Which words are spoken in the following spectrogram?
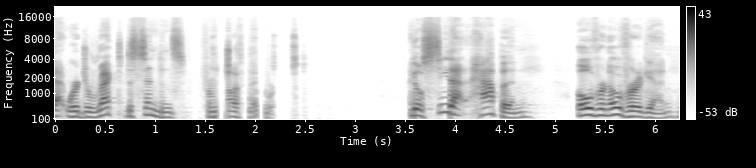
that were direct descendants from Jonathan Edwards. You'll see that happen over and over again,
